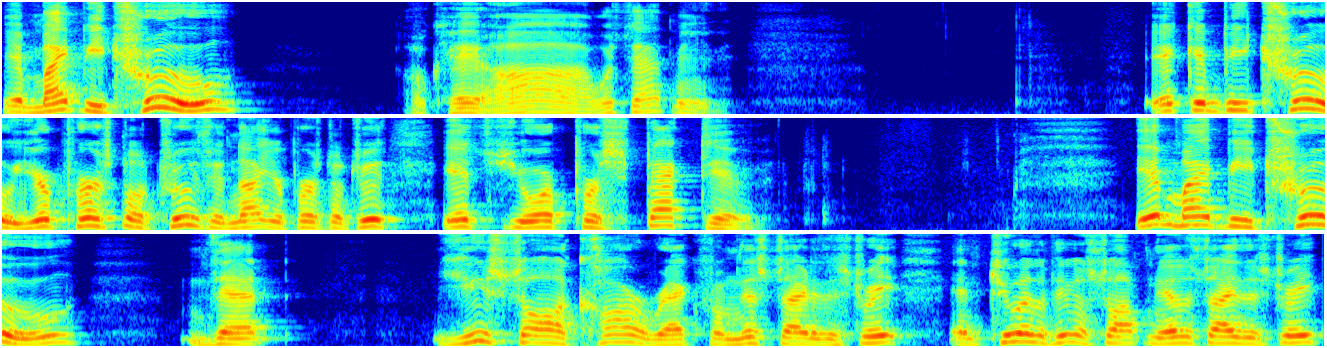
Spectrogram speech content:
It might be true. Okay, ah, what's that mean? It could be true. Your personal truth is not your personal truth, it's your perspective. It might be true that you saw a car wreck from this side of the street, and two other people saw it from the other side of the street,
